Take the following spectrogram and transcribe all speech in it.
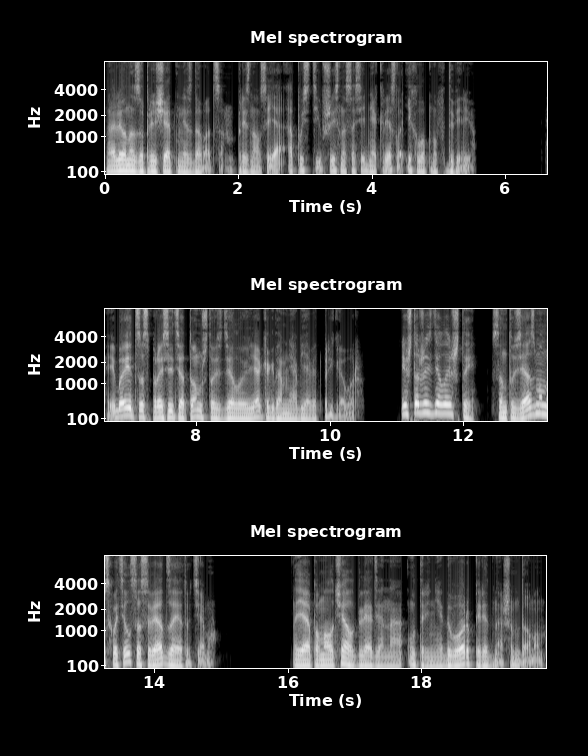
«Алена запрещает мне сдаваться», — признался я, опустившись на соседнее кресло и хлопнув дверью и боится спросить о том, что сделаю я, когда мне объявят приговор. «И что же сделаешь ты?» С энтузиазмом схватился Свят за эту тему. Я помолчал, глядя на утренний двор перед нашим домом.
